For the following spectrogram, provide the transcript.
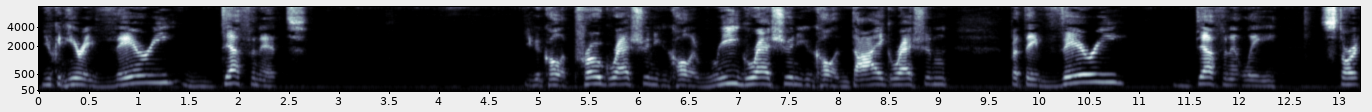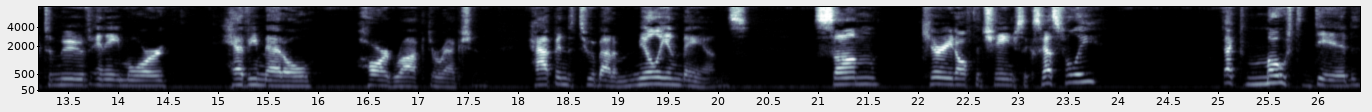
you can hear a very definite, you could call it progression, you could call it regression, you could call it digression, but they very definitely start to move in a more heavy metal, hard rock direction happened to about a million bands. Some carried off the change successfully. In fact, most did.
